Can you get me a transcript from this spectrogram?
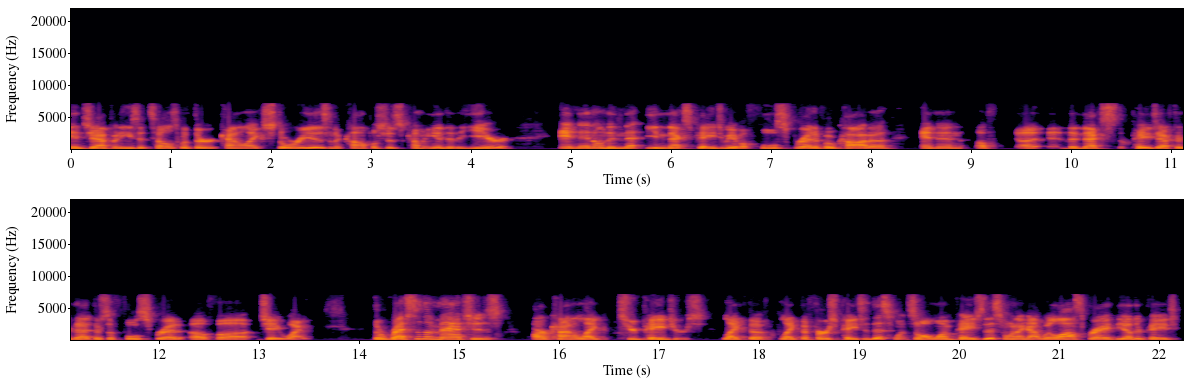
in Japanese it tells what their kind of like story is and accomplishes coming into the year. And then on the ne- next page, we have a full spread of Okada, and then a, uh, the next page after that, there's a full spread of uh, Jay White. The rest of the matches are kind of like two pagers, like the like the first page of this one. So on one page, this one I got Will Ospreay. The other page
